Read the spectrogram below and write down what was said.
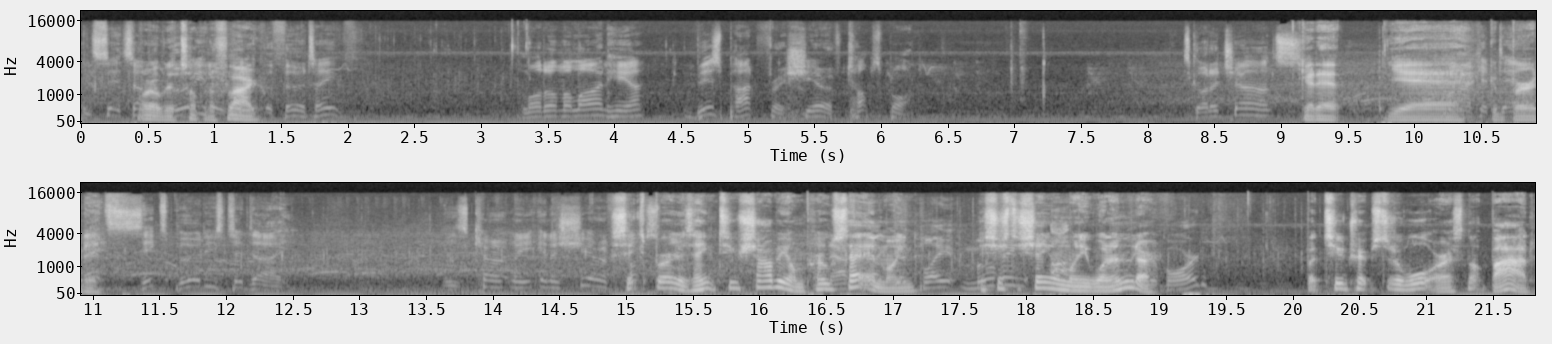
And sets up We're over the top of the flag. The Lot on the line here. This putt for a share of top spot. It's got a chance. Get it. Yeah, good birdie. Six birdies today. He's currently in a share of Six top birdies ain't too shabby on pro And after set in mind. play, It's just a shame I'm up only one under. But two trips to the water, it's not bad.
